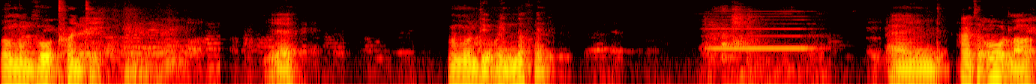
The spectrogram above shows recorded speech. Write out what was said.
My mum bought 20. Yeah. My mum didn't win nothing. And at the all lot,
